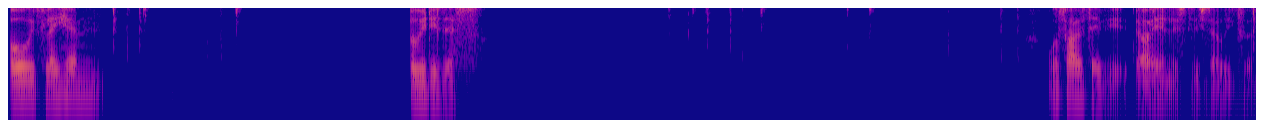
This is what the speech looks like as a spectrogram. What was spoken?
Or we play him we do this. What's our save you? Oh yeah, let's do so weak foot.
